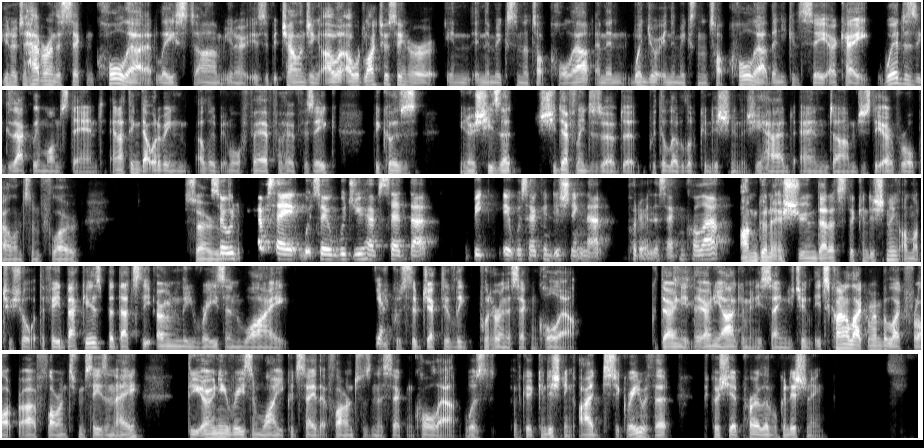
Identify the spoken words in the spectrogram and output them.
you know, to have her in the second call out at least, um, you know, is a bit challenging. I, w- I would like to have seen her in in the mix in the top call out, and then when you're in the mix in the top call out, then you can see, okay, where does exactly Mon stand? And I think that would have been a little bit more fair for her physique because you know she's at she definitely deserved it with the level of conditioning that she had and um, just the overall balance and flow. So, so would you have say so? Would you have said that it was her conditioning that put her in the second call out? I'm going to assume that it's the conditioning. I'm not too sure what the feedback is, but that's the only reason why yeah. you could subjectively put her in the second call out. The only the only argument is saying you too. It's kind of like remember like uh, Florence from season A. The only reason why you could say that Florence was in the second call out was of good conditioning. I disagreed with it because she had pro level conditioning.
